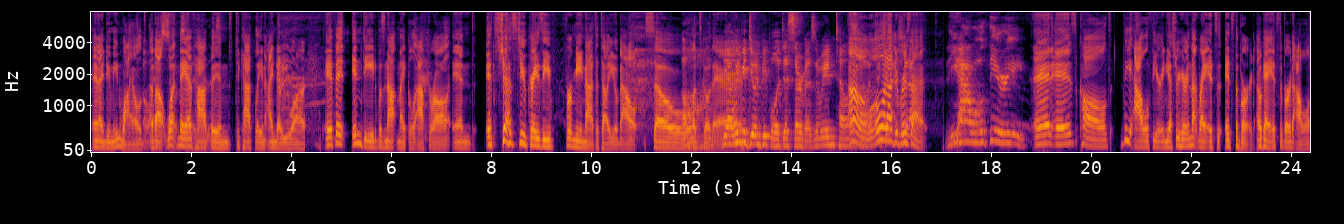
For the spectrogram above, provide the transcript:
and I do mean wild, Oh, about so what may have excited for this. happened to Kathleen. I know you are. If it indeed was not Michael after all, and it's just too crazy for me not to tell you about. So let's go ah. there. Yeah, we'd be doing people a disservice if we didn't tell them. Oh, 100%. The owl theory. It is called the owl theory. And yes, you're hearing that right. It's it's the bird. Okay, it's the bird owl.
